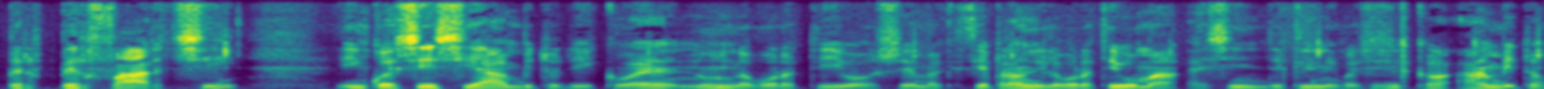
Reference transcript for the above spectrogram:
per, per farci in qualsiasi ambito, dico, eh, non lavorativo, sembra che stia parlando di lavorativo, ma eh, si declina in qualsiasi ambito,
